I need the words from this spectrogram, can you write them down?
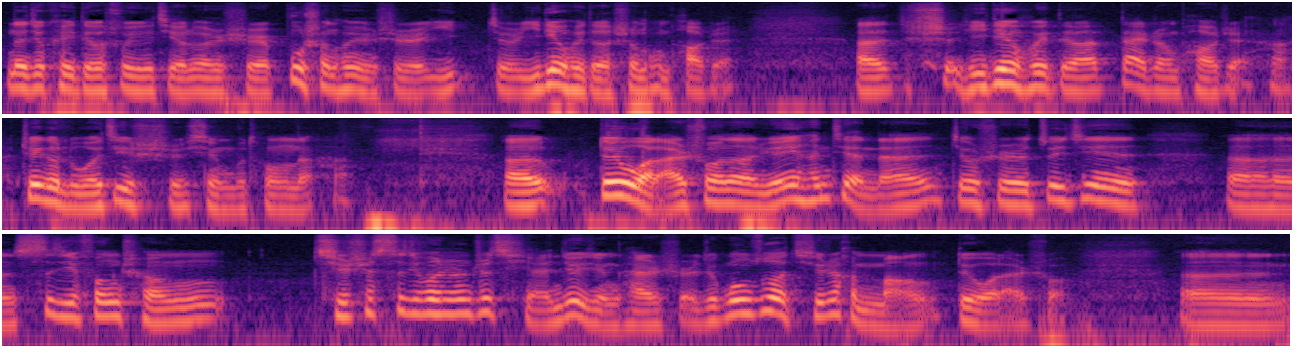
那就可以得出一个结论是，不生酮饮食一就是一定会得生酮疱疹，呃，是一定会得带状疱疹啊。这个逻辑是行不通的哈。呃，对于我来说呢，原因很简单，就是最近，呃，四级封城，其实四级封城之前就已经开始，就工作其实很忙，对我来说，嗯。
